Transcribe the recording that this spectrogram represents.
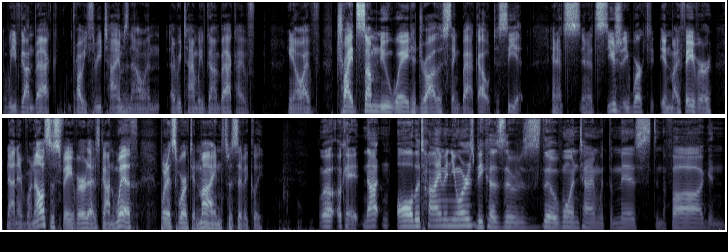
we've gone back probably 3 times now and every time we've gone back I've you know, I've tried some new way to draw this thing back out to see it. And it's and it's usually worked in my favor, not in everyone else's favor that it's gone with, but it's worked in mine specifically. Well, okay, not all the time in yours because there was the one time with the mist and the fog and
